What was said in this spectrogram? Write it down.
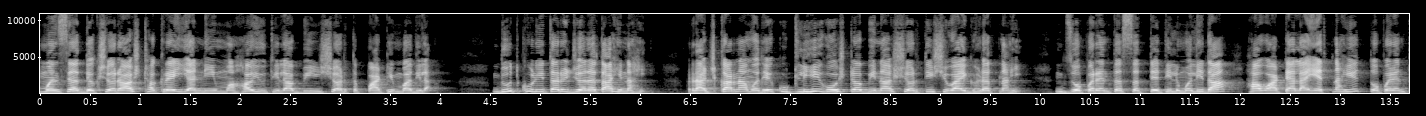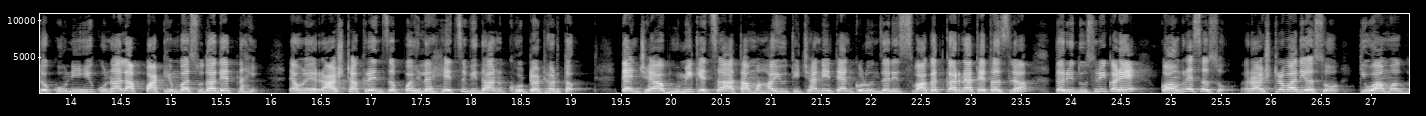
मनसे अध्यक्ष राज ठाकरे यांनी महायुतीला बिनशर्त पाठिंबा दिला. दूधखुळी तर जनताही नाही. राजकारणामध्ये कुठलीही गोष्ट बिना शर्तीशिवाय घडत नाही. जोपर्यंत सत्तेतील मलिदा हा वाट्याला येत नाही तोपर्यंत कोणीही कुणाला पाठिंबा सुद्धा देत नाही. त्यामुळे राज ठाकरेंचं पहिलं हेच विधान खोटं ठरतं. त्यांच्या या भूमिकेचं आता महायुतीच्या नेत्यांकडून जरी स्वागत करण्यात येत असलं तरी दुसरीकडे काँग्रेस असो राष्ट्रवादी असो किंवा मग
